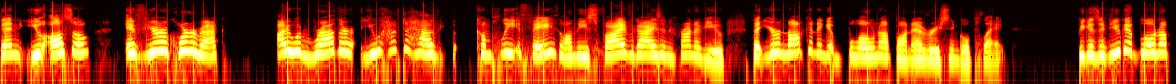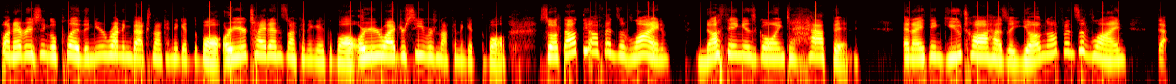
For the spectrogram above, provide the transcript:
Then you also if you're a quarterback, I would rather you have to have complete faith on these five guys in front of you that you're not going to get blown up on every single play. Because if you get blown up on every single play, then your running back's not going to get the ball, or your tight end's not going to get the ball, or your wide receiver's not going to get the ball. So without the offensive line, nothing is going to happen. And I think Utah has a young offensive line that,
